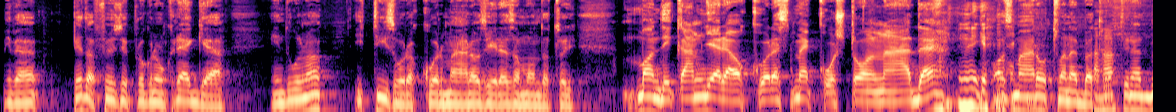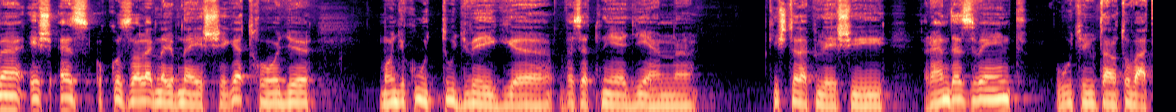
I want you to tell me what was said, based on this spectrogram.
mivel például a főzőprogramok reggel indulnak, itt 10 órakor már azért ez a mondat, hogy Mandikám, gyere, akkor ezt megkóstolnád, de? Az már ott van ebben a történetben, és ez okozza a legnagyobb nehézséget, hogy mondjuk úgy tudj végigvezetni egy ilyen kis települési rendezvényt, úgy, hogy utána tovább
